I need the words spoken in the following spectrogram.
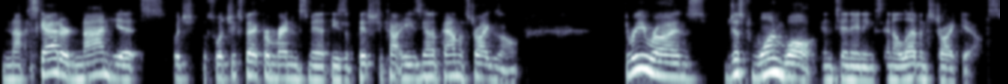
not scattered nine hits, which is what you expect from Brandon Smith. He's a pitch to he's going to pound the strike zone. Three runs, just one walk in 10 innings, and 11 strikeouts.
